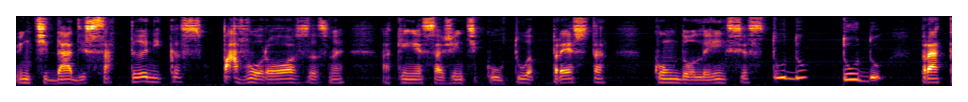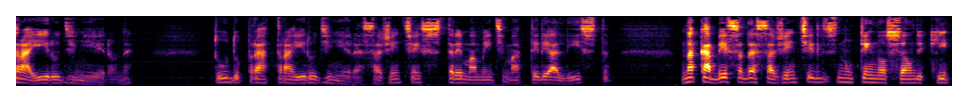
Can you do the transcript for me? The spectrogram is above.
entidades satânicas pavorosas, né? a quem essa gente cultua presta condolências, tudo, tudo para atrair o dinheiro, né? Tudo para atrair o dinheiro. Essa gente é extremamente materialista. Na cabeça dessa gente, eles não têm noção de que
